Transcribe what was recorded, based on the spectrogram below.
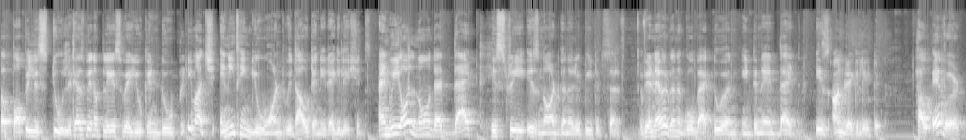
a populist tool. It has been a place where you can do pretty much anything you want without any regulations. And we all know that that history is not going to repeat itself. We are never going to go back to an internet that is unregulated. However,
